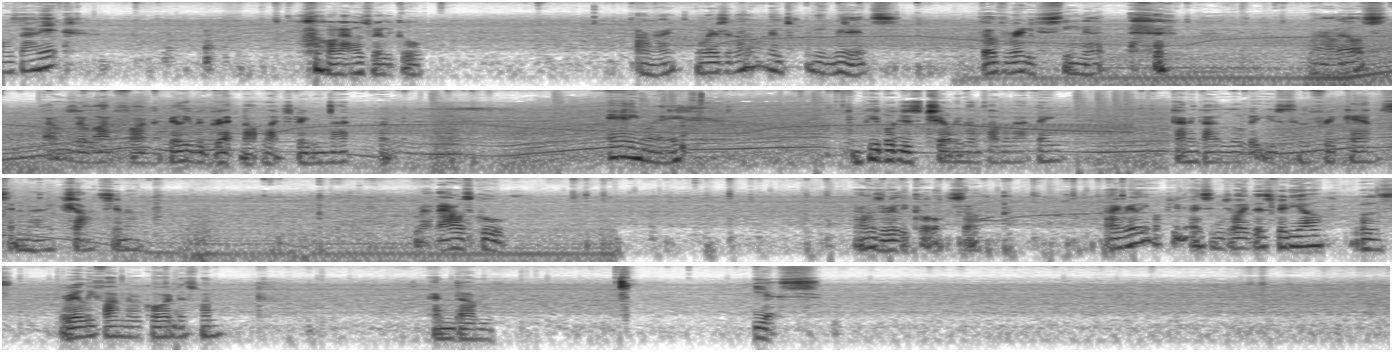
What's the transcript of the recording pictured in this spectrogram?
Was that it? Oh, that was really cool. Alright, well there's another one in 20 minutes. Though I've already seen it. wow, that was, that was a lot of fun. I really regret not live streaming that, but... Anyway... People just chilling on top of that thing. Kinda got a little bit used to the free cam cinematic shots, you know. Man, that was cool. That was really cool, so I really hope you guys enjoyed this video. It was really fun to record this one. And um yes.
